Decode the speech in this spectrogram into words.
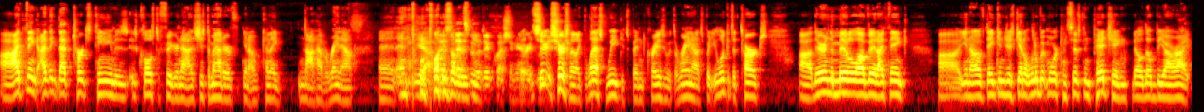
Uh, I think I think that Turks team is, is close to figuring out. It's just a matter of you know, can they not have a rainout and and yeah, play that's, some of that's these been the games? big question here. Ser- Seriously, like the last week, it's been crazy with the rainouts. But you look at the Turks; uh, they're in the middle of it. I think, uh, you know, if they can just get a little bit more consistent pitching, they'll they'll be all right.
